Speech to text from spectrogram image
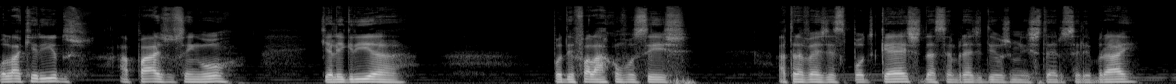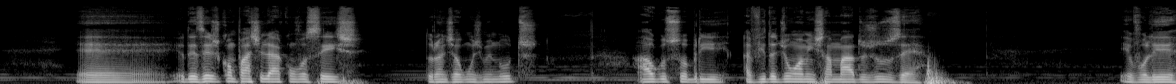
Olá, queridos, a paz do Senhor, que alegria poder falar com vocês através desse podcast da Assembleia de Deus Ministério Celebrai. É, eu desejo compartilhar com vocês, durante alguns minutos, algo sobre a vida de um homem chamado José. Eu vou ler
